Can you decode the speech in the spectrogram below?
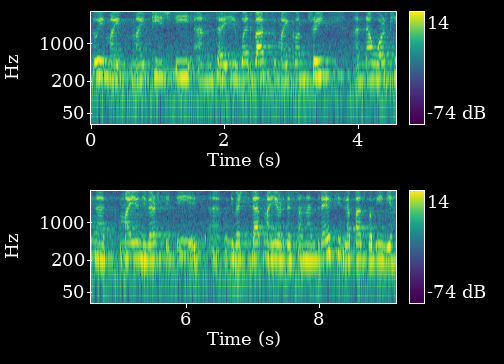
doing my, my PhD, and I went back to my country and now working at my university, is uh, Universidad Mayor de San Andrés in La Paz, Bolivia.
